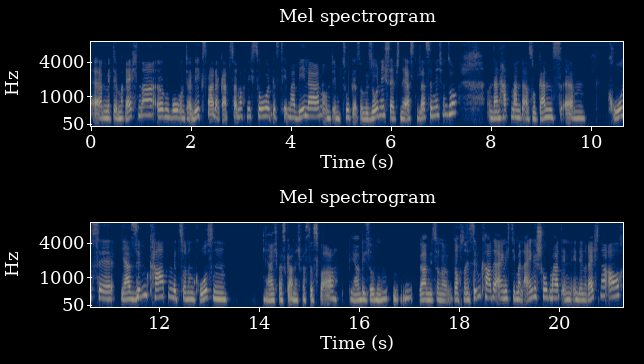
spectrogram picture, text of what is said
äh, mit dem Rechner irgendwo unterwegs war, da gab es ja noch nicht so das Thema WLAN und im Zug sowieso nicht, selbst in der ersten Klasse nicht und so. Und dann hat man da so ganz ähm, große ja, SIM-Karten mit so einem großen ja, ich weiß gar nicht, was das war. Ja, wie so ein, ja, mit so einer, doch so eine SIM-Karte eigentlich, die man eingeschoben hat in, in den Rechner auch.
